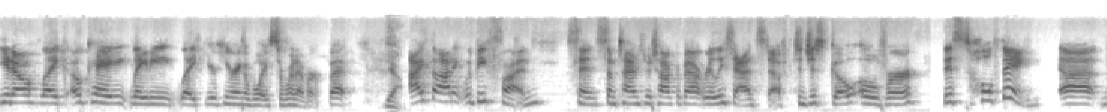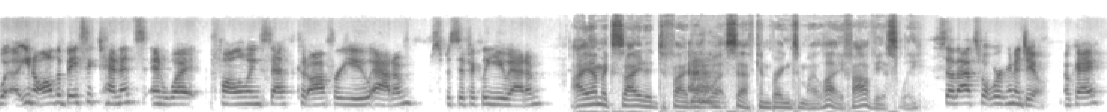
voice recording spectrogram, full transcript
you know, like, okay, lady, like you're hearing a voice or whatever. But Yeah. I thought it would be fun since sometimes we talk about really sad stuff to just go over this whole thing. Uh, you know, all the basic tenets and what following Seth could offer you, Adam, specifically you, Adam. I am excited to find out what Seth can bring to my life, obviously. So that's what we're going to do. Okay.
